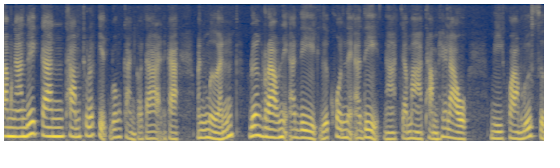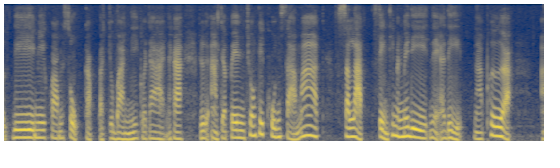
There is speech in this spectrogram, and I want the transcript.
ทำงานด้วยกันทำธุรกิจร่วมกันก็ได้นะคะ มันเหมือนเรื่องราวในอดีต หรือคนในอดีตนะจะมาทำให้เรามีความรู้สึกดี มีความสุขกับปัจจุบันนี้ก็ได้นะคะ หรืออาจจะเป็นช่วงที่คุณสามารถสลัดสิ่งที่มันไม่ดีในอดีตนะเพื่ออ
